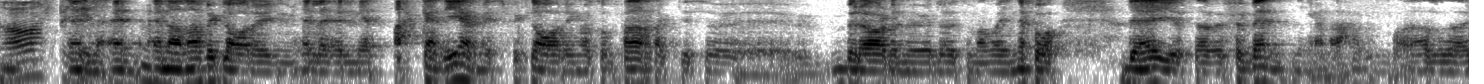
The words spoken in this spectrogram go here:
Ja, precis. En, en, en, annan förklaring, eller en mer akademisk förklaring och som Per faktiskt eh, berörde nu, eller som han var inne på, det är just det här med förväntningarna. Alltså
